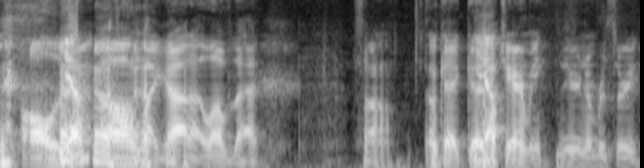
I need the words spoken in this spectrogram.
All the Yep. Oh my god, I love that. So okay, good. Yep. Jeremy, you're number three.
